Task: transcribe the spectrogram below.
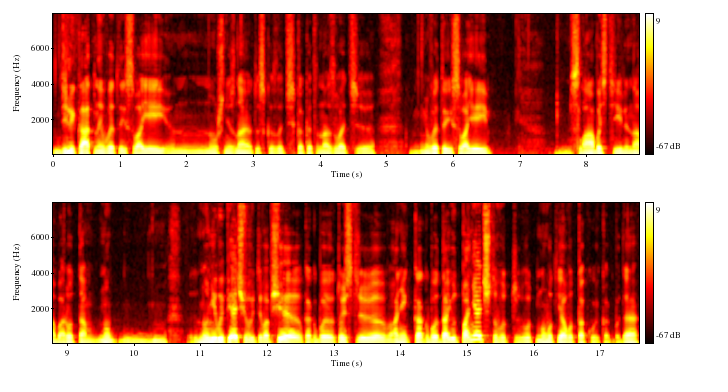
деликатны в этой своей, ну уж не знаю, так сказать, как это назвать, в этой своей слабости или наоборот там, ну, ну не выпячивают и вообще как бы, то есть э, они как бы дают понять, что вот, вот, ну вот я вот такой как бы, да,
